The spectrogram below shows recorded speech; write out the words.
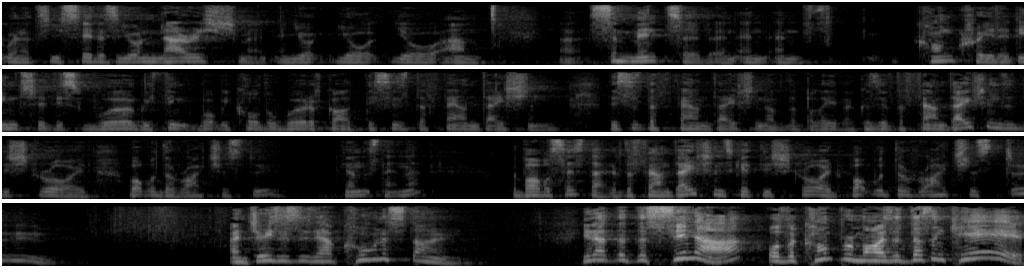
when it's, you said as your nourishment and you're, you're, you're um, uh, cemented and, and, and f- concreted into this word, we think what we call the word of God, this is the foundation. This is the foundation of the believer. Because if the foundations are destroyed, what would the righteous do? Do you understand that? The Bible says that. If the foundations get destroyed, what would the righteous do? And Jesus is our cornerstone. You know, the, the sinner or the compromiser doesn't care.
